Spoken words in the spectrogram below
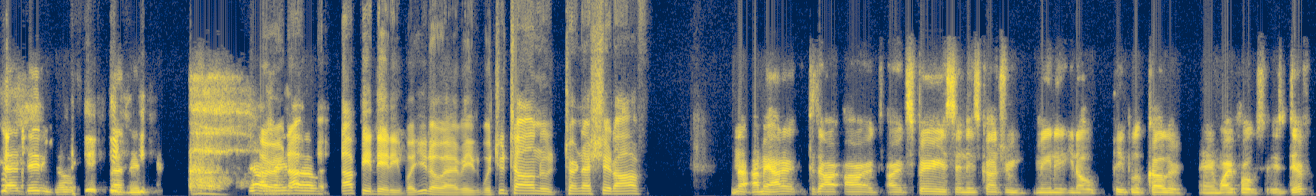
Not Diddy, though. Not Diddy. All I right, mean, not, um, not P. Diddy, but you know what I mean. Would you tell him to turn that shit off? No, I mean, I because our, our our experience in this country, meaning you know, people of color and white folks, is different.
